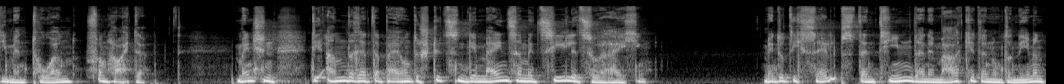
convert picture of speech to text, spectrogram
die Mentoren von heute. Menschen, die andere dabei unterstützen, gemeinsame Ziele zu erreichen – wenn du dich selbst, dein Team, deine Marke, dein Unternehmen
